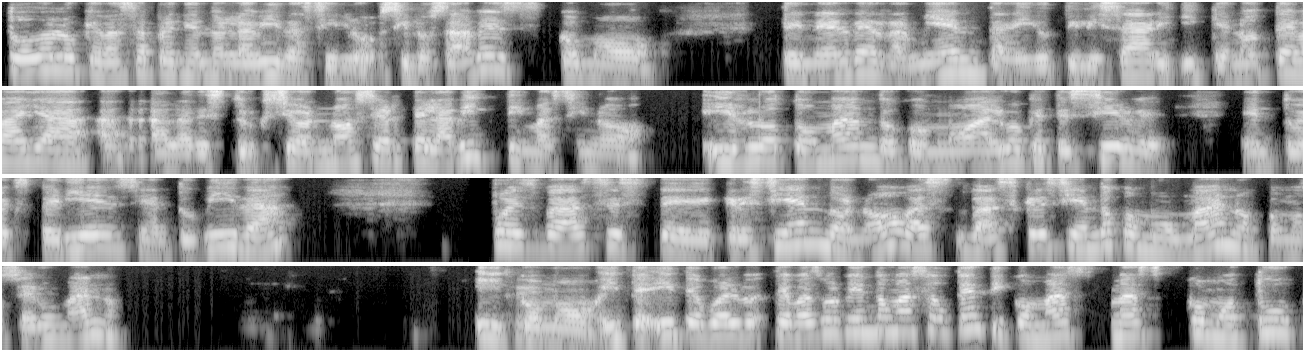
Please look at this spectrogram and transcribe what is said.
todo lo que vas aprendiendo en la vida, si lo, si lo sabes como tener de herramienta y utilizar y que no te vaya a, la destrucción, no hacerte la víctima, sino irlo tomando como algo que te sirve en tu experiencia, en tu vida, pues vas este, creciendo, ¿no? Vas, vas creciendo como humano, como ser humano. Y, como, y, te, y te, vuelve, te vas volviendo más auténtico, más, más como tú.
